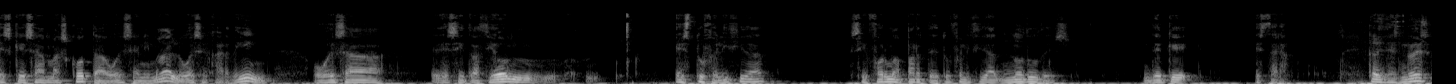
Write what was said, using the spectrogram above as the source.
es que esa mascota o ese animal o ese jardín o esa eh, situación es tu felicidad, si forma parte de tu felicidad, no dudes de que estará. Dices, entonces,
